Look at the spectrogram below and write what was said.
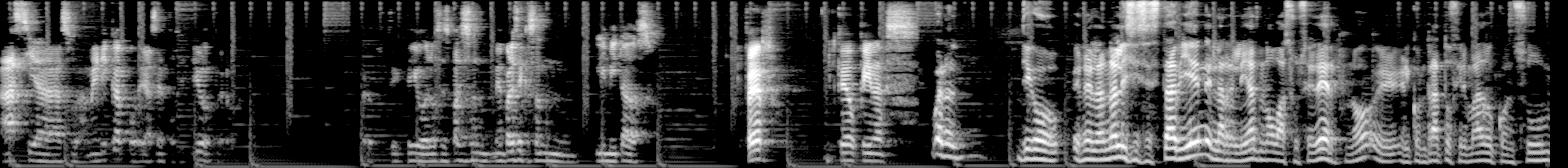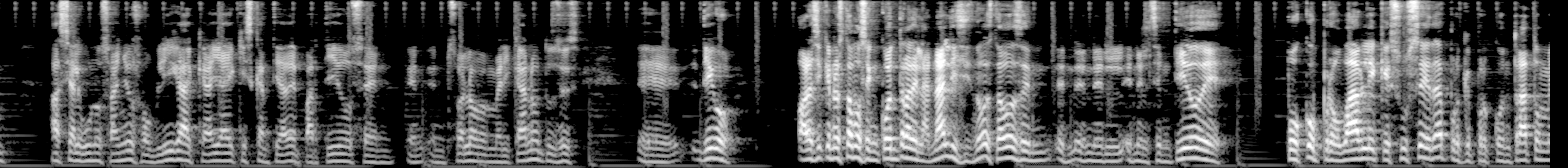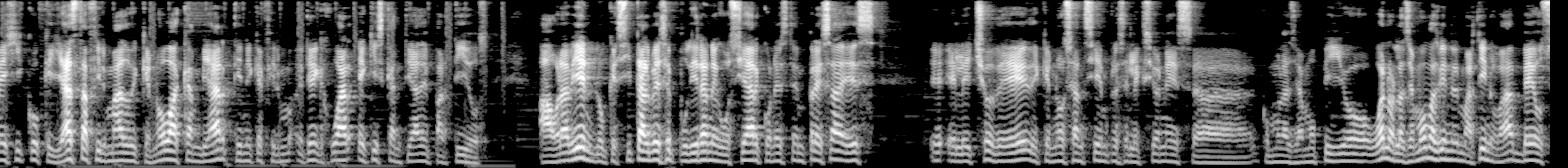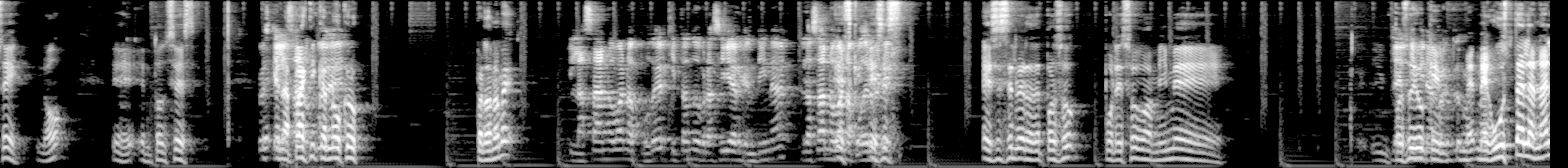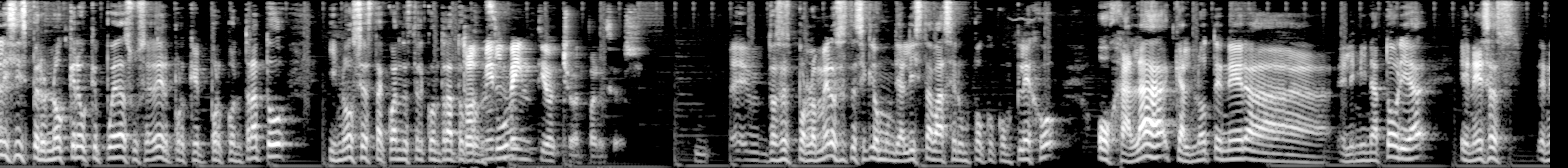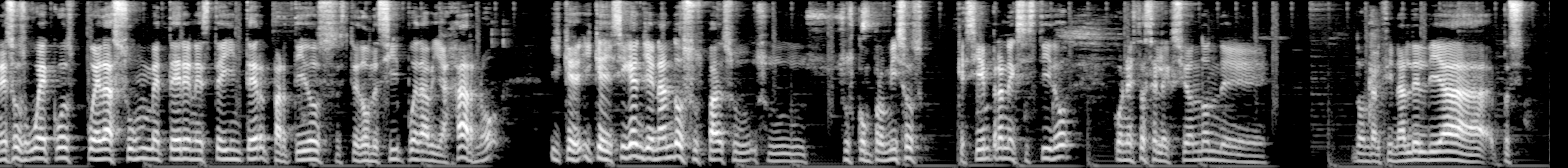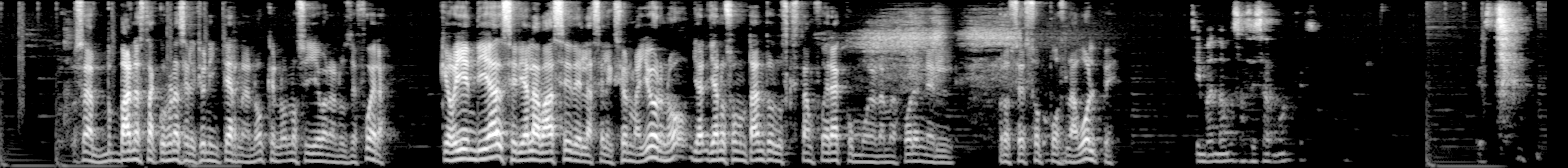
Asia, Sudamérica, podría ser positivo, pero, te digo, los espacios me parece que son limitados. Fer, ¿qué opinas? Bueno, digo, en el análisis está bien, en la realidad no va a suceder, ¿no? Eh, el contrato firmado con Zoom hace algunos años obliga a que haya X cantidad de partidos en, suelo americano, entonces, eh, digo, ahora sí que no estamos en contra del análisis, ¿no? Estamos en, el, en el sentido de poco probable que suceda porque por contrato México que ya está firmado y que no va a cambiar tiene que, tiene que jugar X cantidad de partidos. Ahora bien, lo que sí tal vez se pudiera negociar con esta empresa es eh, el hecho de, que no sean siempre selecciones ah, como las llamó Pillo, bueno, las llamó más bien el Martino, ¿va? B o C, ¿no? Eh, entonces, en la práctica no creo... Perdóname. Las A no van a poder, quitando Brasil y Argentina, las A no van a poder. Ese es el verdadero. Por eso, por eso a mí me. Por eso digo que me, gusta el análisis, pero no creo que pueda suceder, porque por contrato, y no sé hasta cuándo está el contrato 2028, con al parecer. Eh, entonces, por lo menos este ciclo mundialista va a ser un poco complejo. Ojalá que al no tener a eliminatoria, en, esas, en esos huecos pueda Zoom meter en este Inter partidos este, donde sí pueda viajar, ¿no? Y que, y que sigan llenando sus, sus, sus compromisos que siempre han existido con esta selección donde, donde al final del día, pues, o sea, van hasta con una selección interna, ¿no? Que no, no se llevan a los de fuera. que hoy en día sería la base de la selección mayor, ¿no? Ya, ya no son tantos los que están fuera como a lo mejor en el proceso post la Volpe. Si mandamos a César Montes. Este.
